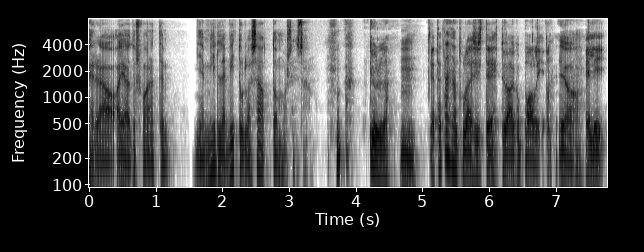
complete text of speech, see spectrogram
herää ajatus vaan, että ja millä vitulla sä oot tommosen saanut? Kyllä. Mm. Ja tätähän tulee siis tehtyä aika paljon. Joo. Eli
